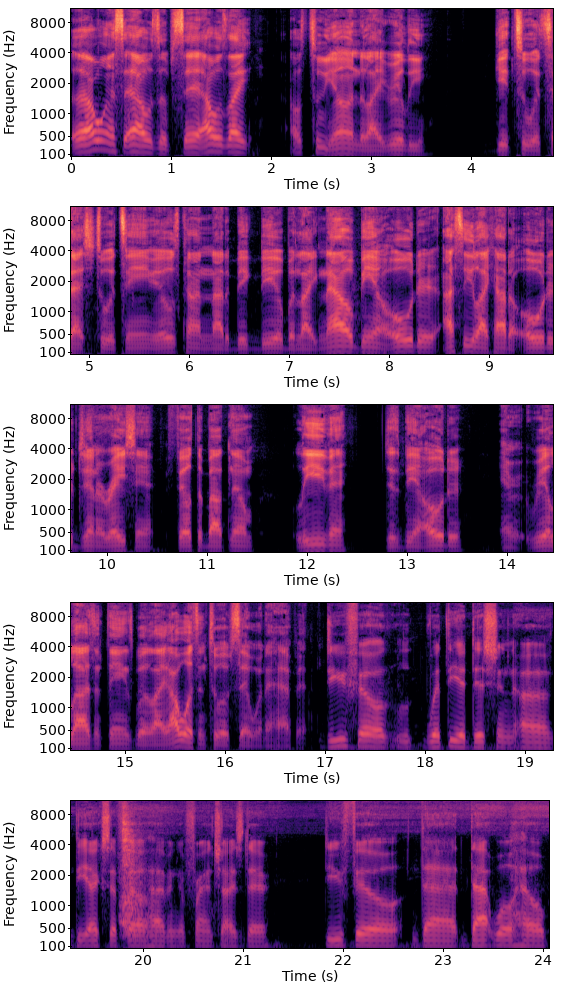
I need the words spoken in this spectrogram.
Uh, I wouldn't say I was upset. I was like, I was too young to like really get too attached to a team. It was kind of not a big deal, but like now being older, I see like how the older generation felt about them leaving, just being older and realizing things. But like I wasn't too upset when it happened. Do you feel with the addition of the XFL having a franchise there, do you feel that that will help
